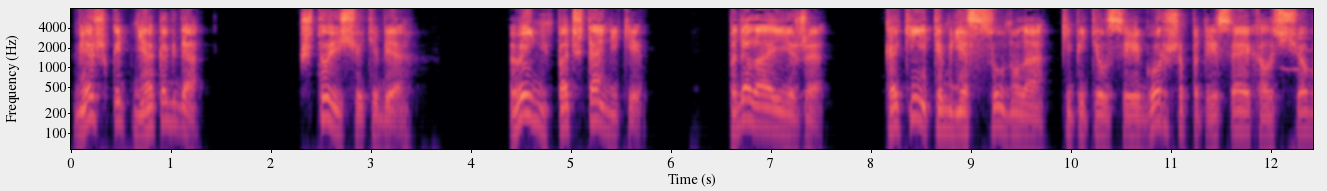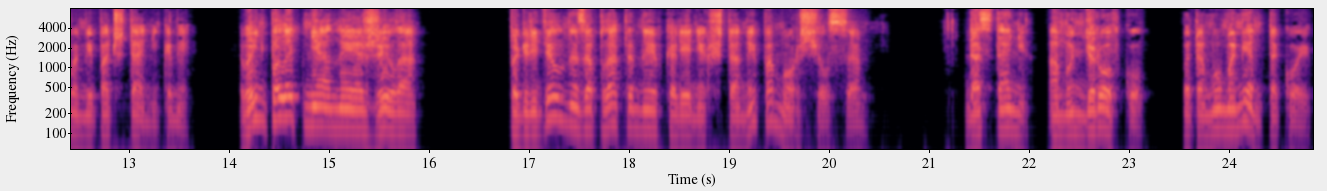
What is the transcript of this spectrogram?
мешкать некогда!» «Что еще тебе?» Вынь подштанники. Подала ей же. «Какие ты мне сунула!» — кипятился Егорша, потрясая холщовыми подштанниками. «Вынь полотняная жила!» Поглядел на заплатанные в коленях штаны, поморщился. «Достань омундировку, потому момент такой.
